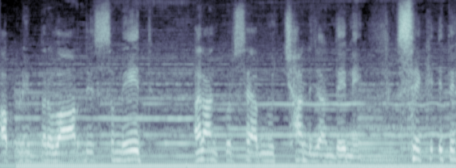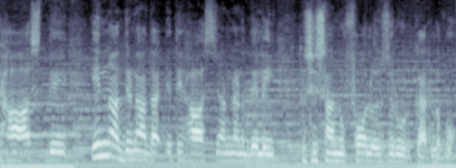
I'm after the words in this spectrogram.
ਆਪਣੇ ਪਰਿਵਾਰ ਦੇ ਸਮੇਤ ਅਨੰਦਪੁਰ ਸਾਹਿਬ ਨੂੰ ਛੱਡ ਜਾਂਦੇ ਨੇ। ਸਿੱਖ ਇਤਿਹਾਸ ਦੇ ਇਹਨਾਂ ਦਿਨਾਂ ਦਾ ਇਤਿਹਾਸ ਜਾਣਨ ਦੇ ਲਈ ਤੁਸੀਂ ਸਾਨੂੰ ਫੋਲੋ ਜ਼ਰੂਰ ਕਰ ਲਵੋ।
